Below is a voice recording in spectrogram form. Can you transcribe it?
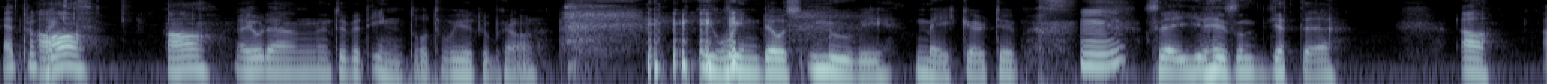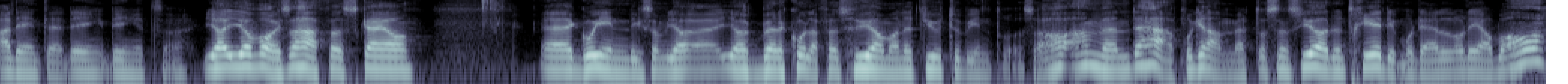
ett projekt. Ja. Ja, jag gjorde en, typ ett intro till vår YouTube-kanal. I Windows Movie Maker typ. Mm. Så det är, är sånt jätte... Ja, ja det är inte, det är, det är inget så. Jag, jag var ju så här först, ska jag eh, gå in liksom, jag, jag började kolla först hur gör man ett YouTube-intro? Så ja, använd det här programmet och sen så gör du en 3D-modell och det jag bara, ja,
